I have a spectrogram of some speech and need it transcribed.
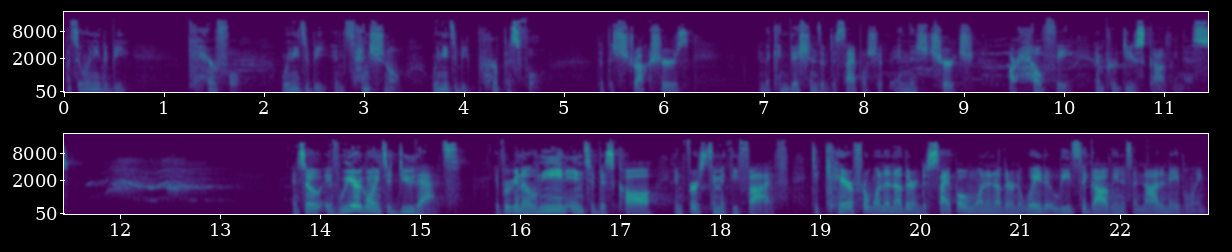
And so we need to be careful. We need to be intentional. We need to be purposeful that the structures and the conditions of discipleship in this church are healthy and produce godliness. And so, if we are going to do that, if we're going to lean into this call in 1 Timothy 5 to care for one another and disciple one another in a way that leads to godliness and not enabling,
